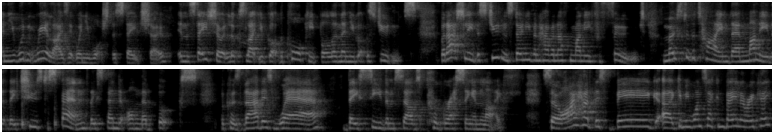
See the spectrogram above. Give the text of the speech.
And you wouldn't realize it when you watch the stage show. In the stage show, it looks like you've got the poor people and then you've got the students. But actually, the students don't even have enough money for food. Most of the time, their money that they choose to spend, they spend it on their books because that is where they see themselves progressing in life. So I had this big, uh, give me one second, Baylor, okay?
